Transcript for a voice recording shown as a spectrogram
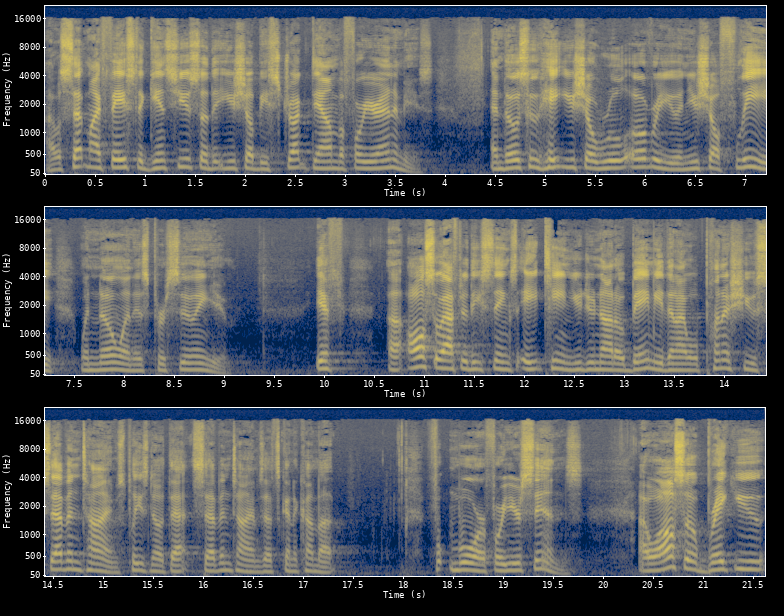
I will set my face against you so that you shall be struck down before your enemies. And those who hate you shall rule over you, and you shall flee when no one is pursuing you. If uh, also after these things, 18, you do not obey me, then I will punish you seven times. Please note that, seven times. That's going to come up. More for your sins. I will also break you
